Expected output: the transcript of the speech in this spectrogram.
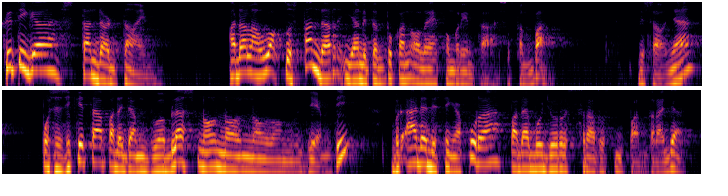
Ketiga, standard time adalah waktu standar yang ditentukan oleh pemerintah setempat. Misalnya, posisi kita pada jam 12.00 GMT berada di Singapura pada bujur 104 derajat.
